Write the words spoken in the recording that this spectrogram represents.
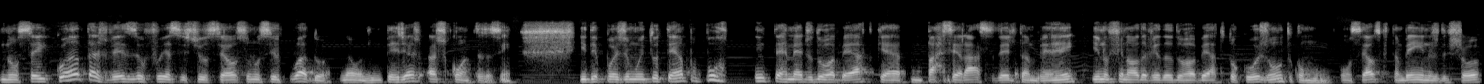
não sei quantas vezes eu fui assistir o Celso no Circo Voador. Não, não perdi as, as contas, assim. E depois de muito tempo, por intermédio do Roberto, que é um parceiraço dele também, e no final da vida do Roberto tocou junto com, com o Celso, que também nos deixou.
